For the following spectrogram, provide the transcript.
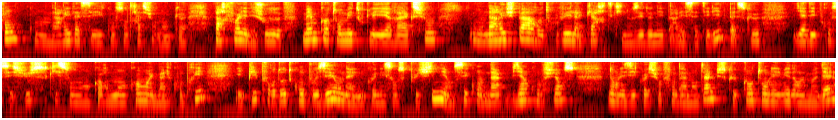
qu'on arrive à ces concentrations. Donc euh, parfois il y a des choses, même quand on met toutes les réactions, on n'arrive pas à retrouver la carte qui nous est donnée par les satellites parce qu'il y a des processus qui sont encore manquants et mal compris. Et puis pour d'autres composés, on a une connaissance plus fine et on sait qu'on a bien confiance dans les équations fondamentales puisque quand on les met dans le modèle,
